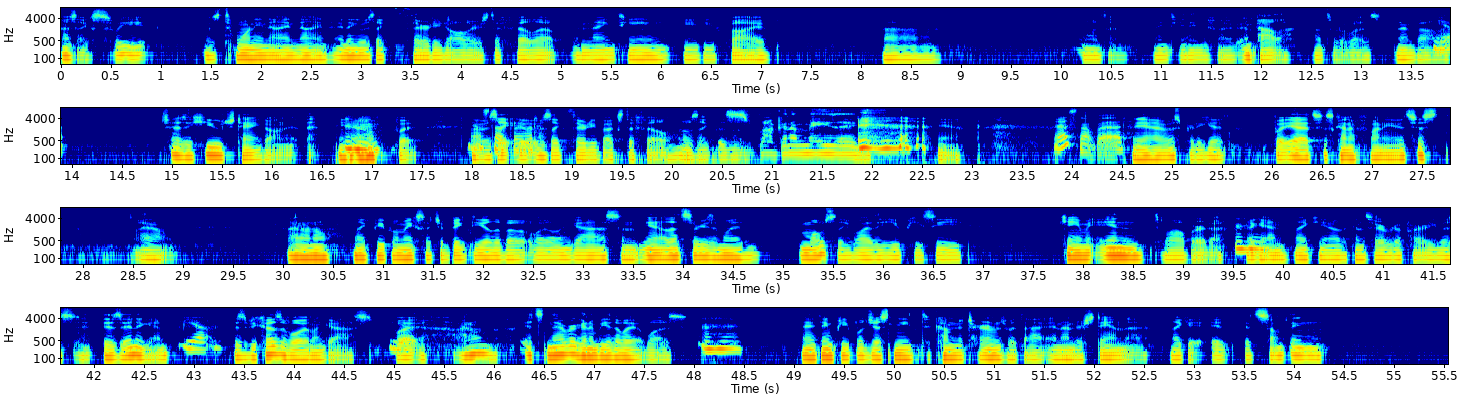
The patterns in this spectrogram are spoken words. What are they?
i was like sweet it was 29.9 i think it was like $30 to fill up in 1985 um what was it? 1985 impala. That's what it was an impala. Yeah. which has a huge tank on it you know Mhm. but it was like bad. it was like 30 bucks to fill. I was like this is fucking amazing. Yeah. That's not bad. yeah it was pretty good. But yeah it's just kind of funny. It's just i don't i don't know like people make such a big deal about oil and gas and you know that's the reason why mostly why the upc came into alberta Mhm. again like you know the conservative party was is in again Yeah. is because of oil and gas Yeah. but i don't it's never going to be the way it was Mm-hmm. and I think people just need to come to terms with that and understand that. Like it, it it's something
